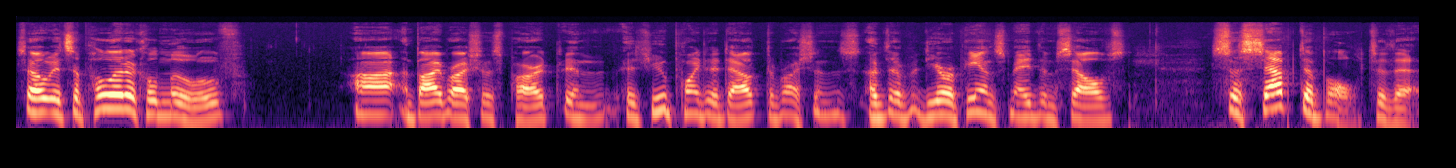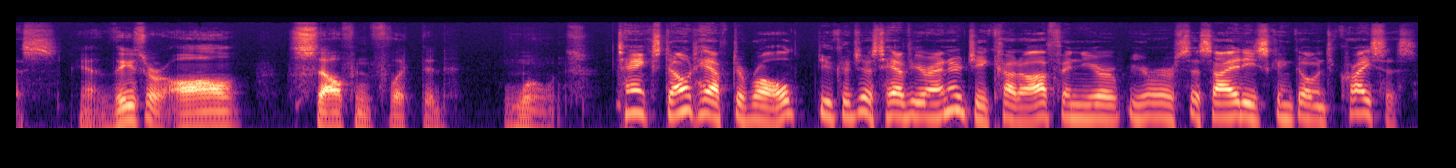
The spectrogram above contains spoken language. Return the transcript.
So it's a political move uh, by Russia's part. And as you pointed out, the Russians, uh, the, the Europeans made themselves susceptible to this. Yeah, these are all self inflicted wounds. Tanks don't have to roll. You could just have your energy cut off and your, your societies can go into crisis.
